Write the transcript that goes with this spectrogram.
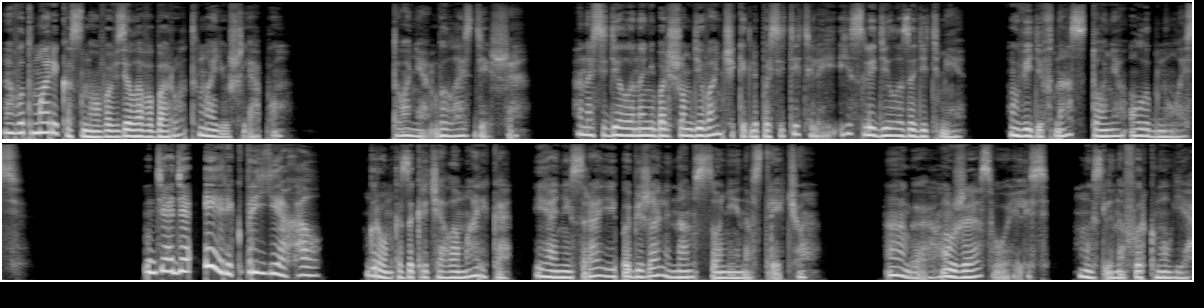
А вот Марика снова взяла в оборот мою шляпу. Тоня была здесь же. Она сидела на небольшом диванчике для посетителей и следила за детьми. Увидев нас, Тоня улыбнулась. «Дядя Эрик приехал!» — громко закричала Марика, и они с Раей побежали нам с Соней навстречу. «Ага, уже освоились», — мысленно фыркнул я.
